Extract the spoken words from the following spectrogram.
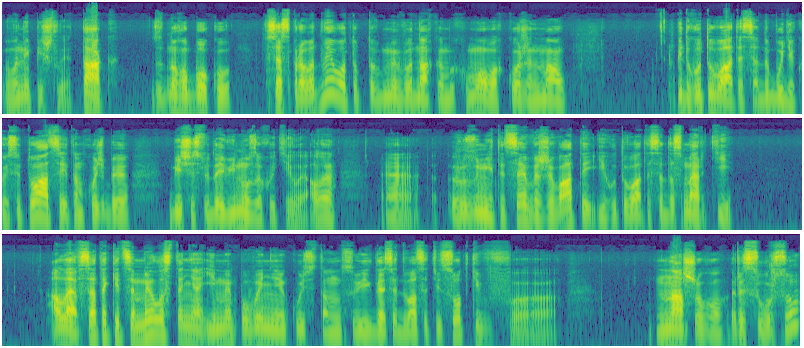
вони пішли. Так, з одного боку, все справедливо, тобто ми в однакових умовах кожен мав підготуватися до будь-якої ситуації, там хоч би більшість людей війну захотіли, але е, розуміти це, виживати і готуватися до смерті. Але все-таки це милостиня, і ми повинні якусь там своїх 10-20% е, нашого ресурсу,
